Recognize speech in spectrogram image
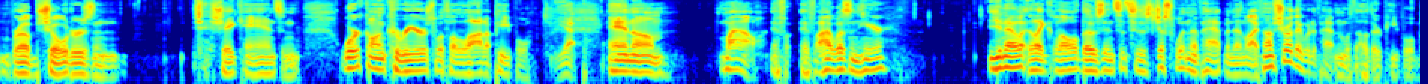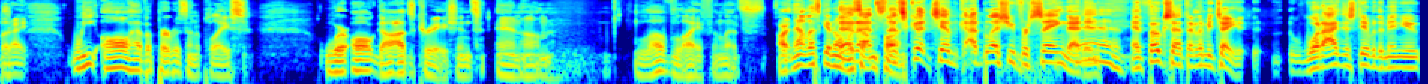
rub shoulders and shake hands and work on careers with a lot of people Yep. and um wow if if i wasn't here you know like all those instances just wouldn't have happened in life i'm sure they would have happened with other people but Right. we all have a purpose and a place we're all god's creations and um love life and let's all right now let's get on No, with something that's, fun that's good, Tim. God bless you for saying that. Yeah. And, and folks out there, let me tell you, what I just did with the menu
